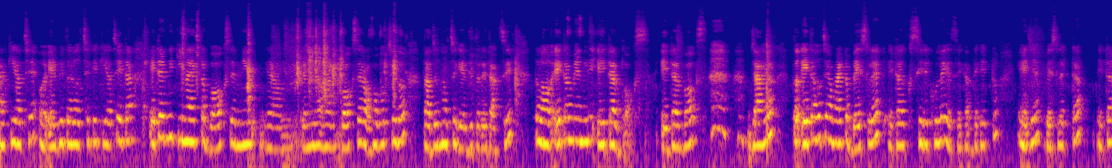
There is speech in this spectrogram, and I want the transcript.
আর কি আছে? ও, এর ভিতরে হচ্ছে কি কি আছে? এটা এটা এমনি কিনা একটা বক্স এমনি এমনি আমার বক্সের অভাব হচ্ছিল, তার জন্য হচ্ছে এর ভিতরে রাখছি। তো এটা মেনলি এইটার বক্স এটার বক্স যাই হোক, তো এটা হচ্ছে আমার একটা ব্রেসলেট এটা সিঁড়ি খুলে গেছে এখান থেকে একটু। এই যে ব্রেসলেটটা এটা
